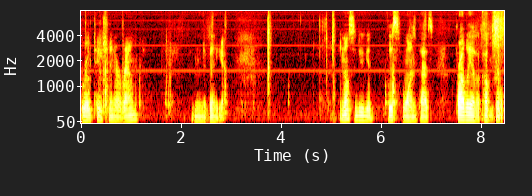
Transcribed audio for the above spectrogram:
rotation around. And, but yeah. And also do get this one that's probably have a couple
